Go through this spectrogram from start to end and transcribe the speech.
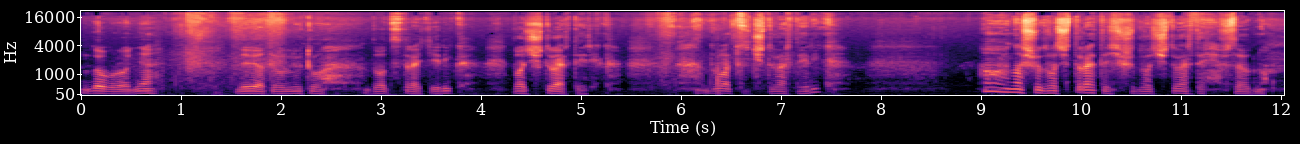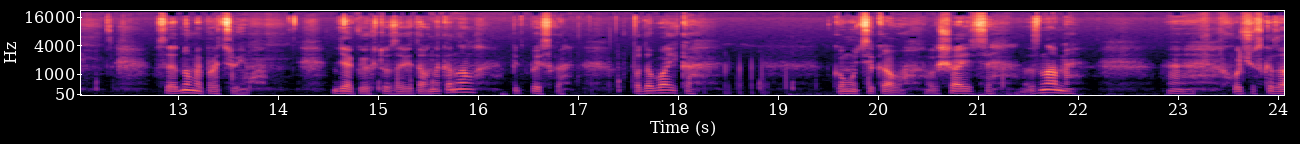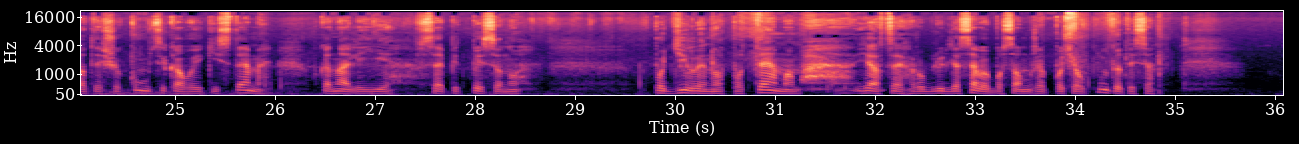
Доброго дня. 9 лютого 23 рік. 24 рік. 24 рік. О, у нас що 23, що 24, все одно. Все одно ми працюємо. Дякую, хто завітав на канал. Підписка, вподобайка. Кому цікаво, лишається з нами. Е, Хочу сказати, що кому цікаво якісь теми, в каналі є все підписано поділено по темам. Я це роблю для себе, бо сам вже почав плутатися.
